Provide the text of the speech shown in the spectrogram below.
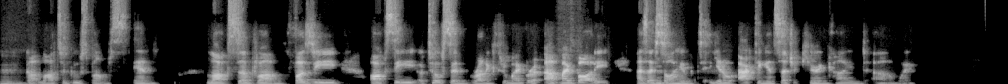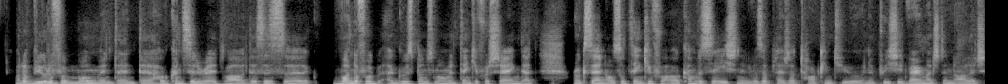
mm. got lots of goosebumps and lots of um, fuzzy oxytocin running through my uh, my body as I saw him, you know, acting in such a caring, kind uh, way. What a beautiful moment and uh, how considerate! Wow, this is a wonderful uh, goosebumps moment. Thank you for sharing that, Roxanne. Also, thank you for our conversation. It was a pleasure talking to you, and appreciate very much the knowledge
